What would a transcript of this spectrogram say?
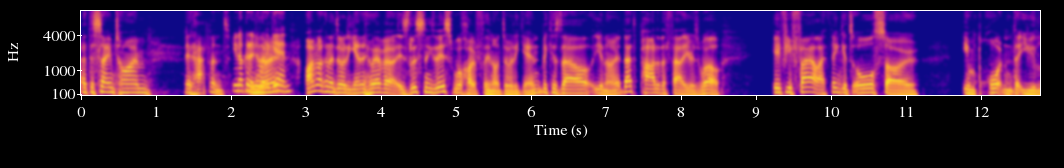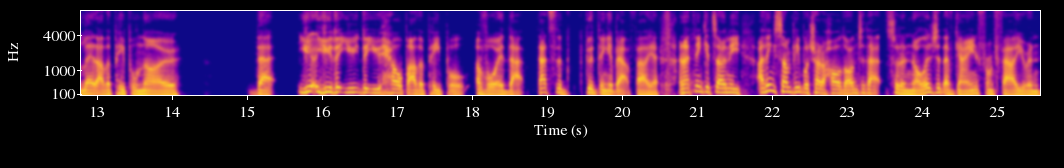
at the same time, it happened. You're not gonna you do it again. I'm not going to do it again. And whoever is listening to this will hopefully not do it again because they'll, you know, that's part of the failure as well. If you fail, I think it's also important that you let other people know that you, you that you that you help other people avoid that. That's the good thing about failure. And I think it's only I think some people try to hold on to that sort of knowledge that they've gained from failure and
